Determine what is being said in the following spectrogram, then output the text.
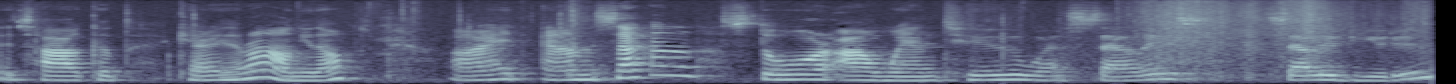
that's how I could carry it around you know? Alright and the second store I went to was Sally's Sally Beauty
